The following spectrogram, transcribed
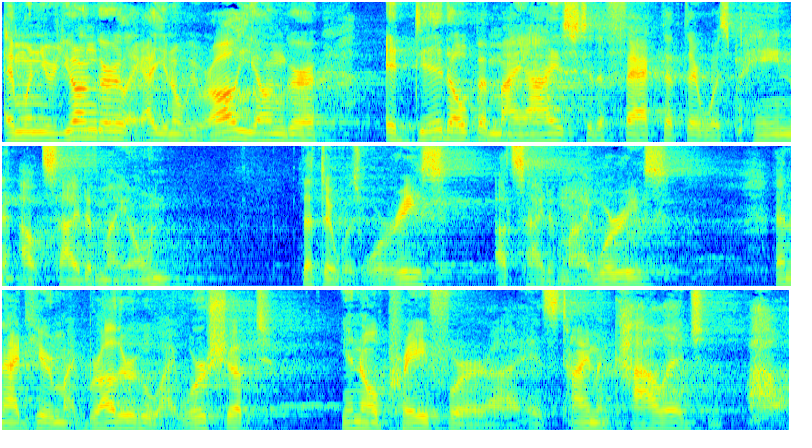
And when you're younger, like, you know, we were all younger, it did open my eyes to the fact that there was pain outside of my own, that there was worries outside of my worries. And I'd hear my brother, who I worshiped, you know, pray for uh, his time in college. And, wow.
